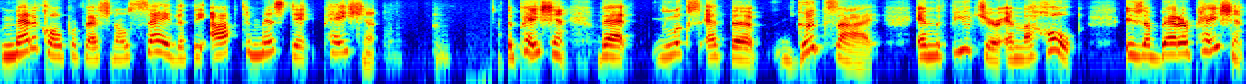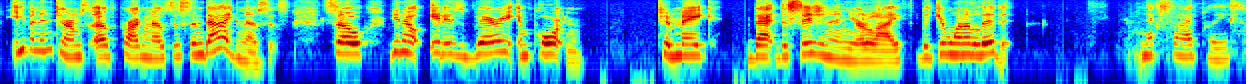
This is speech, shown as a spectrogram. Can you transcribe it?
medical professionals say that the optimistic patient, the patient that looks at the good side and the future and the hope is a better patient, even in terms of prognosis and diagnosis. So, you know, it is very important to make that decision in your life that you want to live it. Next slide, please.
